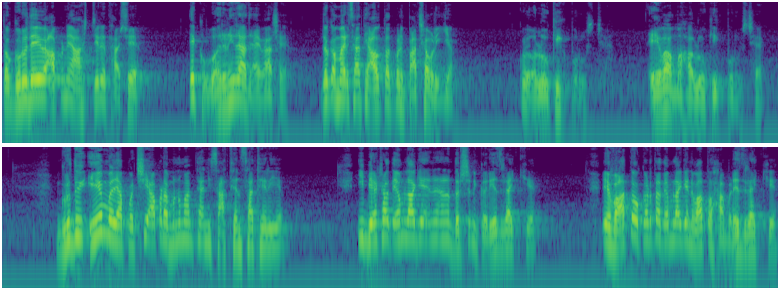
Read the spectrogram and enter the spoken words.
તો ગુરુદેવ આપને આશ્ચર્ય થશે. એક વર્ણિરાજ આવ્યા છે. જો કે અમારી સાથે આવતા પણ પાછા વળી ગયા. કોઈ અલૌકિક પુરુષ છે. એવા મહાલૌકિક પુરુષ છે. ગુરુદેવ એ મળ્યા પછી આપણા મનમાં થાય એની સાથે સાથે રહીએ. એ બેઠા તો એમ લાગે, એના દર્શન કરીએ જ રાખીએ. એ વાતો કરતા તેમ લાગે ને વાતો સાંભળે જ રાખીએ.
